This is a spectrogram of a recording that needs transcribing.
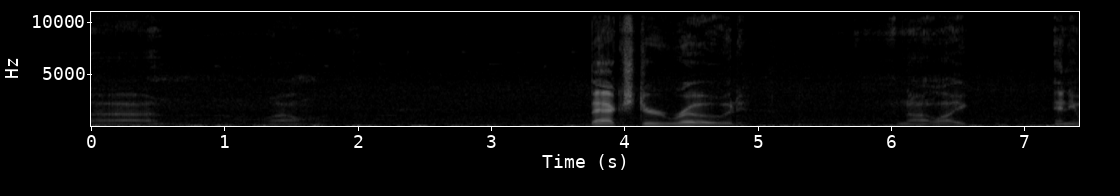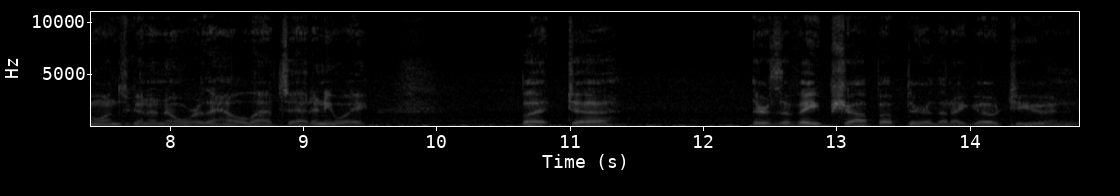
uh, well Baxter Road. Not like anyone's gonna know where the hell that's at anyway. But uh, there's a vape shop up there that I go to and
